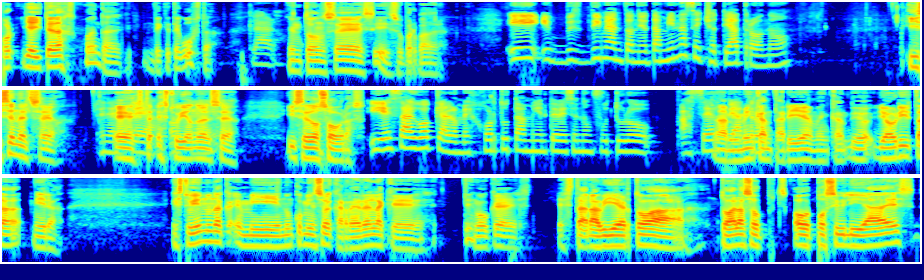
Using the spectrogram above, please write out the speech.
Por- y ahí te das cuenta de que te gusta. Claro. Entonces, sí, súper padre. Y, y, pues, dime, Antonio, también has hecho teatro, ¿no? Hice en el CEA, En el este, CEA, estudiando en el CEA. Hice dos obras. Y es algo que a lo mejor tú también te ves en un futuro hacer A mí teatro. me encantaría, me encanta. Yo, yo ahorita, mira, estoy en, un comienzo de carrera en la que tengo que estar abierto a todas las posibilidades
